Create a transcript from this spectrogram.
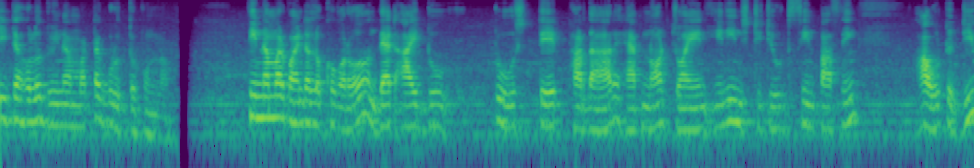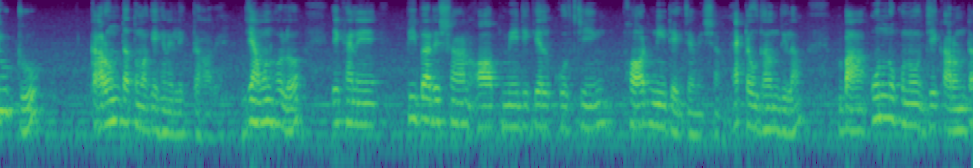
এইটা হলো দুই নাম্বারটা গুরুত্বপূর্ণ। তিন নাম্বার পয়েন্টটা লক্ষ্য করো that I do to state further have not join any institute since passing out due to কারণটা তোমাকে এখানে লিখতে হবে। যেমন হলো, এখানে preparation of medical coaching for NEET examination একটা উদাহরণ দিলাম, বা অন্য কোনো যে কারণটা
